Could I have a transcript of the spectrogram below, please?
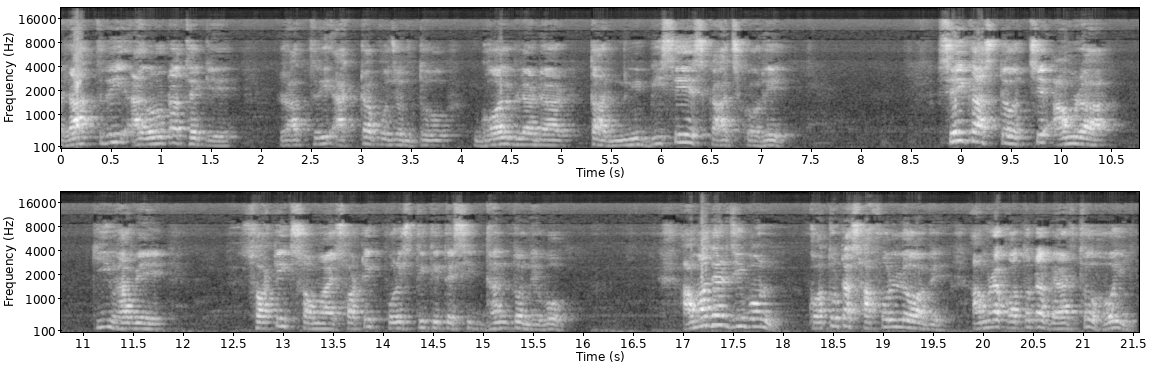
রাত্রি এগারোটা থেকে রাত্রি একটা পর্যন্ত গল ব্লাডার তার বিশেষ কাজ করে। সেই কাজটা হচ্ছে আমরা কীভাবে সঠিক সময়, সঠিক পরিস্থিতিতে সিদ্ধান্ত নেব। আমাদের জীবন কতটা সাফল্য হবে? আমরা কতটা ব্যর্থ হই?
